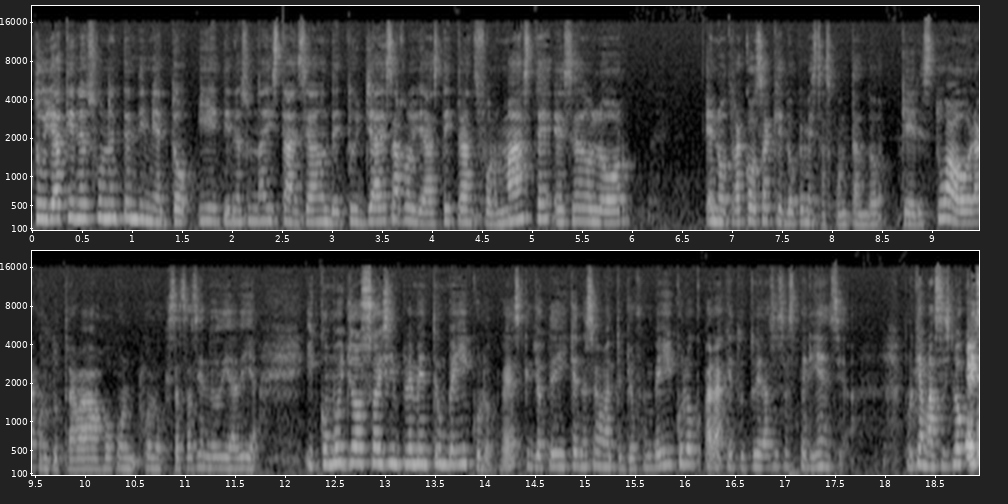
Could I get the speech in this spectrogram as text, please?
tú ya tienes un entendimiento y tienes una distancia donde tú ya desarrollaste y transformaste ese dolor en otra cosa que es lo que me estás contando, que eres tú ahora con tu trabajo, con, con lo que estás haciendo día a día y como yo soy simplemente un vehículo, ¿ves? Que yo te dije que en ese momento yo fui un vehículo para que tú tuvieras esa experiencia. Porque además es lo que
